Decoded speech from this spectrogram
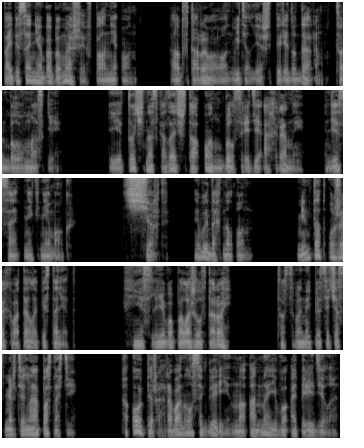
По описанию бабы Маши вполне он. А вот второго он видел лишь перед ударом, тот был в маске. И точно сказать, что он был среди охраны, десантник не мог. «Черт!» — выдохнул он. Ментат уже хватало пистолет. «Если его положил второй, то свиный пес сейчас в смертельной опасности». Опер рванулся к двери, но она его опередила.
